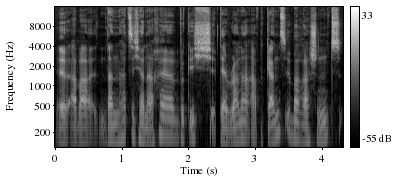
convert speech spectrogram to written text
Äh, aber dann hat sich ja nachher wirklich der Runner-up ganz überraschend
